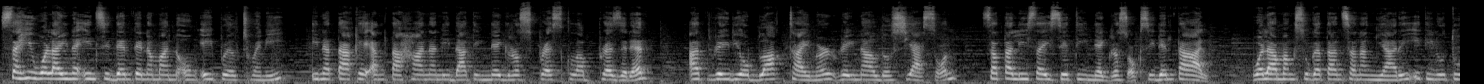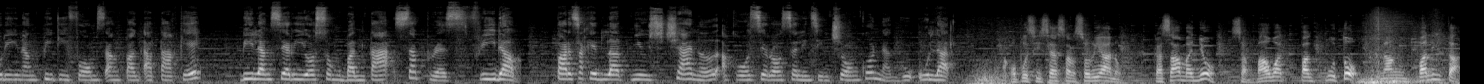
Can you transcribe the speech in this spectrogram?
Sa hiwalay na insidente naman noong April 20, inatake ang tahanan ni dating Negros Press Club President at radio block timer Reynaldo Siason sa Talisay City, Negros Occidental. Wala mang sugatan sa nangyari, itinuturing ng PT FOMS ang pag-atake bilang seryosong banta sa press freedom. Para sa Kidlat News Channel, ako si Rosalyn Sinchonko, nag-uulat. ako po si Cesar Soriano, kasama nyo sa bawat pagputo ng balita.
